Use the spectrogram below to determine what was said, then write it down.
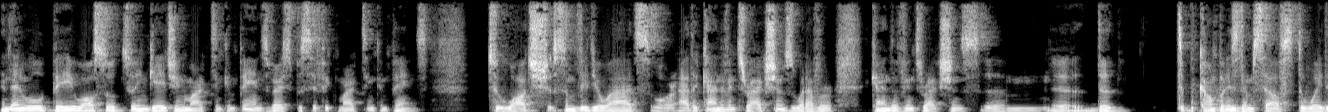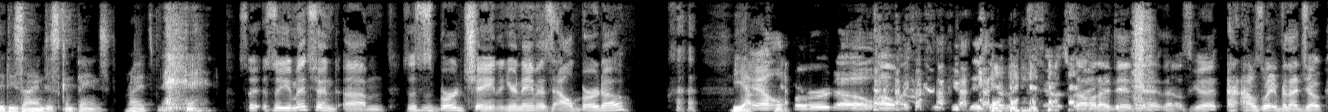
and then we will pay you also to engage in marketing campaigns, very specific marketing campaigns. To watch some video ads or other kind of interactions, whatever kind of interactions um, uh, the the companies themselves the way they design these campaigns, right? so, so you mentioned, um, so this is BirdChain, and your name is Alberto. yeah, Alberto. Yeah. Oh, I you did that. Saw what I did there. That was good. I was waiting for that joke.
